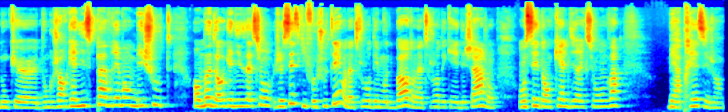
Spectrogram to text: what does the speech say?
Donc, donc j'organise pas vraiment mes shoots en mode organisation. Je sais ce qu'il faut shooter, on a toujours des mots de board, on a toujours des cahiers des charges, on, on sait dans quelle direction on va. Mais après, c'est genre,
